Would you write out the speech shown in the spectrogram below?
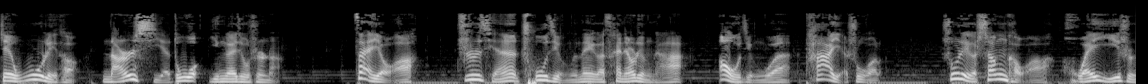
这屋里头哪儿血多，应该就是哪儿。再有啊，之前出警的那个菜鸟警察奥警官，他也说了，说这个伤口啊，怀疑是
